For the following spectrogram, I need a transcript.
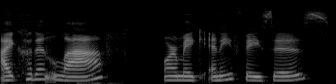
I couldn't laugh or make any faces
